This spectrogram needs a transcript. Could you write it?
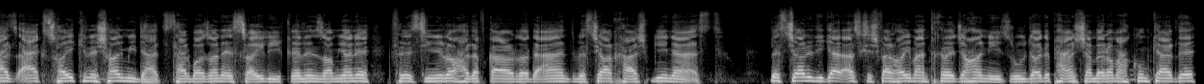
از عکس هایی که نشان می‌دهد سربازان اسرائیلی غیر نظامیان فلسطینی را هدف قرار داده اند بسیار خشمگین است. بسیاری دیگر از کشورهای منطقه جهان نیز رویداد پنجشنبه را محکوم کرده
